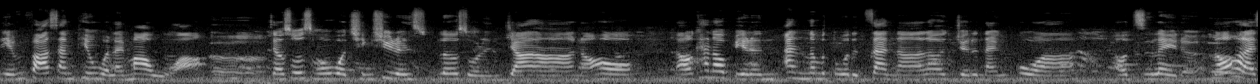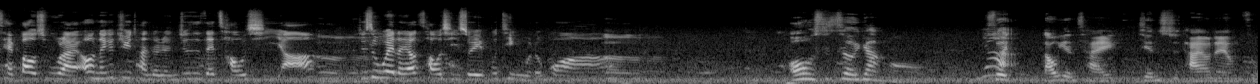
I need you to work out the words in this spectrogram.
连发三篇文来骂我啊。嗯。讲说什么我情绪人勒索人家啊，然后然后看到别人按那么多的赞啊，然后觉得难过啊，然后之类的，然后后来才爆出来，哦，那个剧团的人就是在抄袭啊，嗯，就是为了要抄袭，所以不听我的话啊。嗯，哦，是这样哦，呀所以导演才坚持他要那样做。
